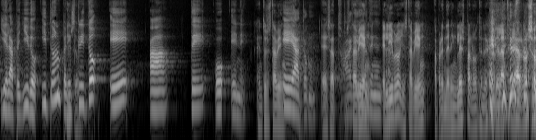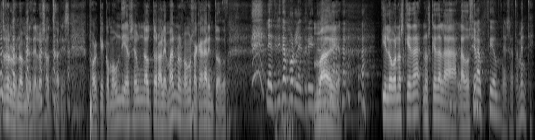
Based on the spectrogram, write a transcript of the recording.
y el apellido Eaton, pero escrito E-A-T-O-N. Entonces está bien. Eaton. Exacto, Ah, está bien el claro. libro y está bien aprender inglés para no tener que deletrear nosotros los nombres de los autores. Porque como un día sea un autor alemán, nos vamos a cagar en todo. Letrita por letrita. Madre mía. Y luego nos queda, nos queda la, la adopción. La opción. Exactamente.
